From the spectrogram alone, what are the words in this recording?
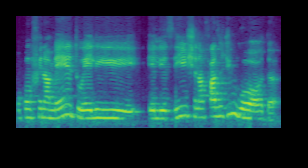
O confinamento, ele, ele existe na fase de engorda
